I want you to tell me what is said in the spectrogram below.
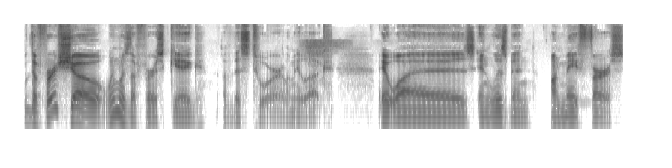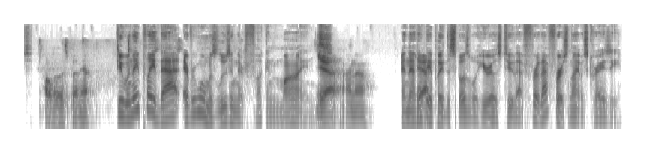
the first show, when was the first gig of this tour? Let me look. It was in Lisbon on May first. Oh, Lisbon, yeah. Dude, when they played that, everyone was losing their fucking minds. Yeah, I know. and I think Yeah. they played Disposable Heroes too. That fir- that first night was crazy.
